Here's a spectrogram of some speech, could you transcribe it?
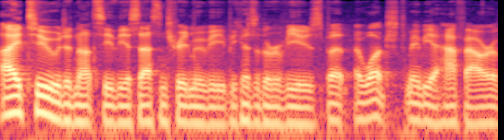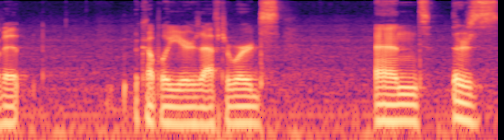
I too did not see the Assassin's Creed movie because of the reviews, but I watched maybe a half hour of it a couple of years afterwards. And there's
